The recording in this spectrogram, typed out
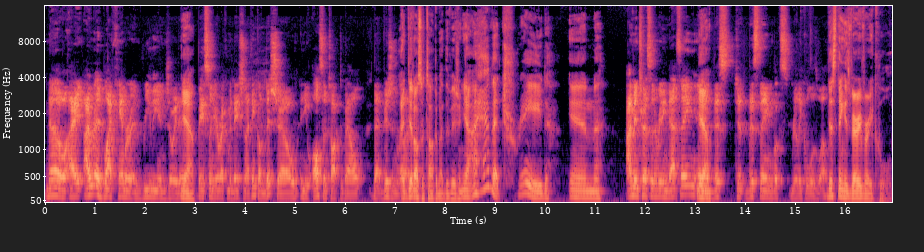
No, I, I read Black Hammer and really enjoyed it. Yeah. Based on your recommendation, I think on this show, and you also talked about that Vision run. I did also talk about The Vision. Yeah, I have that trade in. I'm interested in reading that thing, and Yeah. this this thing looks really cool as well. This thing is very, very cool.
